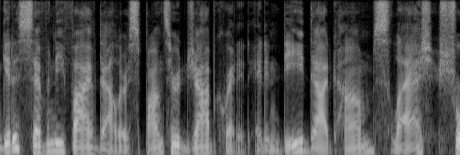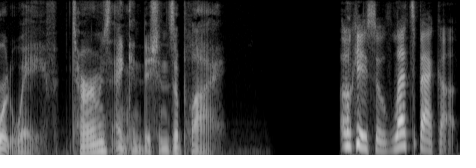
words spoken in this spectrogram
Get a $75 sponsored job credit at Indeed.com slash shortwave. Terms and conditions apply. Okay, so let's back up.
